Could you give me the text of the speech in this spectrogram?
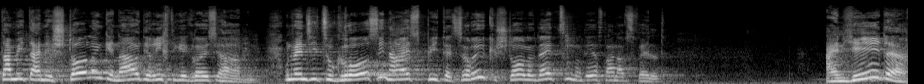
damit deine Stollen genau die richtige Größe haben. Und wenn sie zu groß sind, heißt bitte zurück, Stollen wechseln und erst dann aufs Feld. Ein jeder,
